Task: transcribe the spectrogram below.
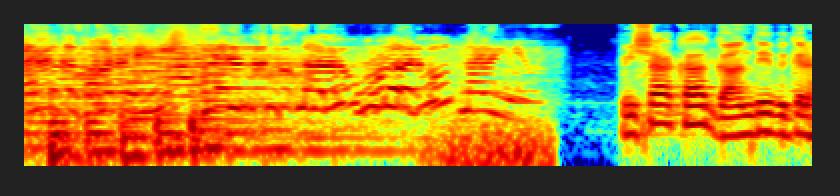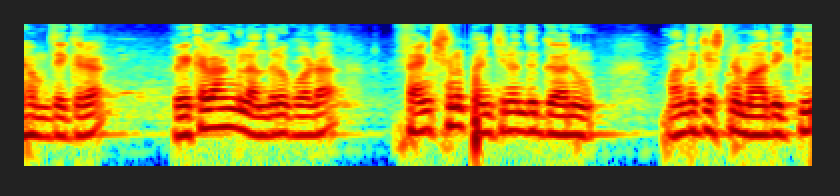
యాంకర్ సువర్ణసేని మీరందరూ చూస్తున్నారు ముందు అడుగు నైన్ న్యూస్ విశాఖ గాంధీ విగ్రహం దగ్గర వికలాంగులందరూ కూడా ఫెన్షన్ పెంచినందుకు గాను మందకృష్ణ మాదిక్కి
